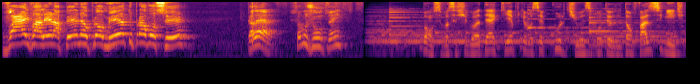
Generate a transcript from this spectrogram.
Vai valer a pena, eu prometo pra você. Galera, estamos juntos, hein? Bom, se você chegou até aqui é porque você curtiu esse conteúdo. Então faz o seguinte,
